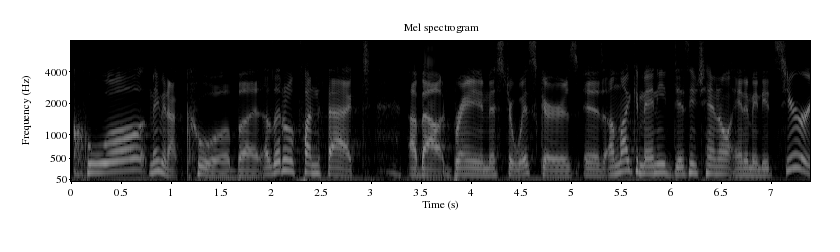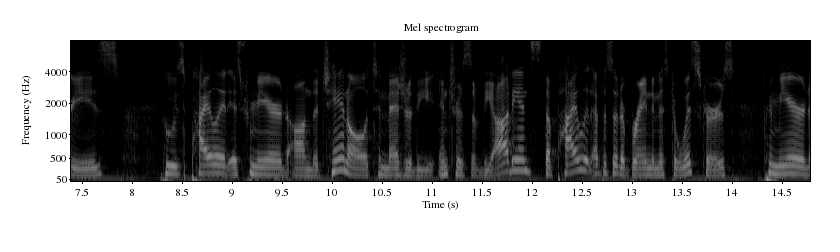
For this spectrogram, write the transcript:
cool, maybe not cool, but a little fun fact about Brandy and Mr. Whiskers is unlike many Disney Channel animated series, whose pilot is premiered on the channel to measure the interest of the audience, the pilot episode of Brandy and Mr. Whiskers premiered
